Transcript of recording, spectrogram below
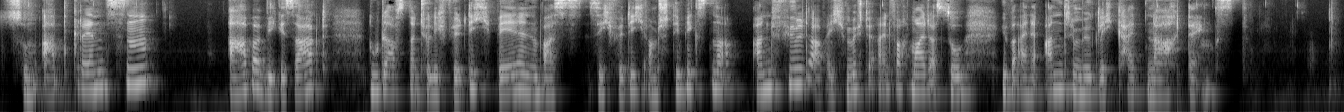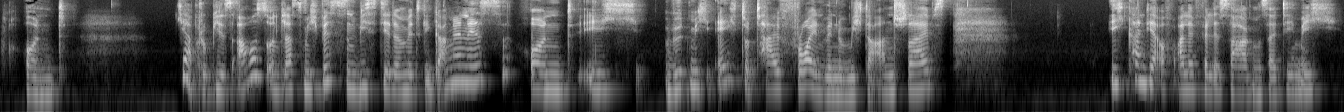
zum Abgrenzen. Aber wie gesagt, du darfst natürlich für dich wählen, was sich für dich am stimmigsten anfühlt. Aber ich möchte einfach mal, dass du über eine andere Möglichkeit nachdenkst. Und ja, probier es aus und lass mich wissen, wie es dir damit gegangen ist. Und ich würde mich echt total freuen, wenn du mich da anschreibst. Ich kann dir auf alle Fälle sagen, seitdem ich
